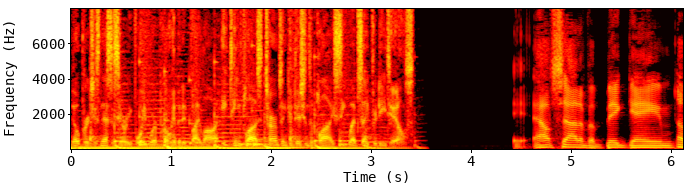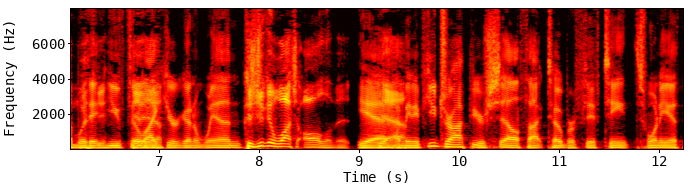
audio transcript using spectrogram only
No purchase necessary. Void where prohibited by law. 18 plus terms and conditions apply. See website for details. Outside of a big game I'm with that you. you, feel Yeah, like yeah. you're going to win. Because you can watch all of it. Yeah, I mean, if you drop yourself October 15th, 20th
